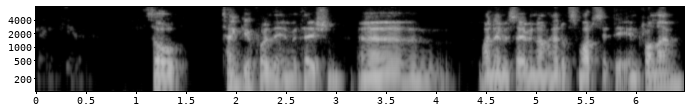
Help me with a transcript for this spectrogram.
Thank you. So, thank you for the invitation. Uh, my name is Evan. I'm head of Smart City in Trondheim.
